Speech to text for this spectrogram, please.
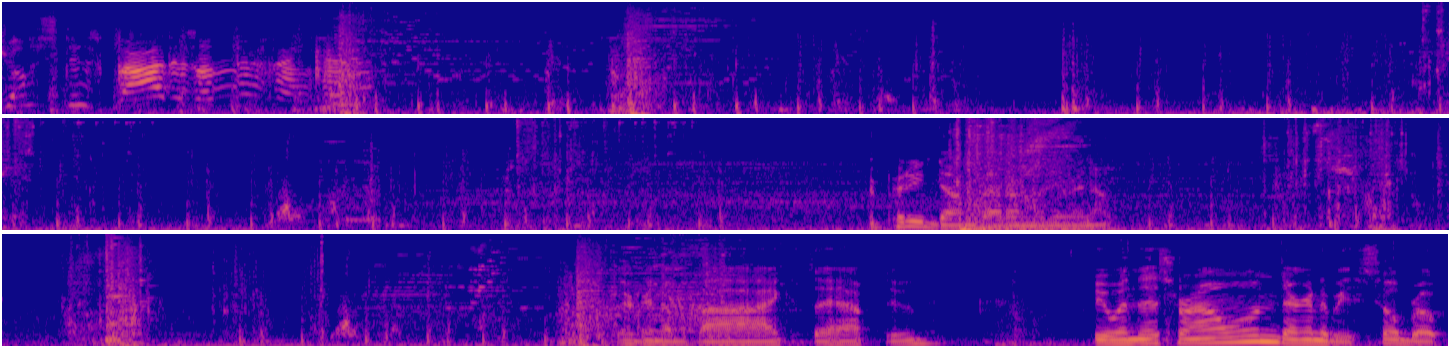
just as bad as underthinking. They're pretty dumb bad on money right now. They're gonna buy because they have to. If we win this round, they're gonna be so broke.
